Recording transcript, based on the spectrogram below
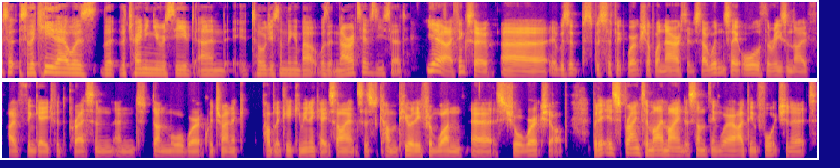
So, so the key there was the, the training you received and it told you something about, was it narratives you said? Yeah, I think so. Uh, it was a specific workshop on narratives. So I wouldn't say all of the reason I've I've engaged with the press and and done more work with trying to publicly communicate science has come purely from one uh, short workshop, but it, it, sprang to my mind as something where I've been fortunate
